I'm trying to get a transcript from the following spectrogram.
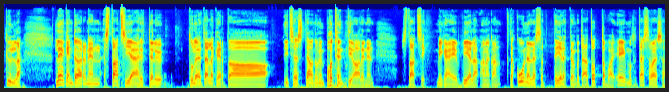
Kyllä. Legendaarinen statsijäähdyttely tulee tällä kertaa, itse asiassa tämä on tämmöinen potentiaalinen statsi, mikä ei vielä ainakaan tätä kuunnellessa tiedetty, onko tämä totta vai ei, mutta tässä vaiheessa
